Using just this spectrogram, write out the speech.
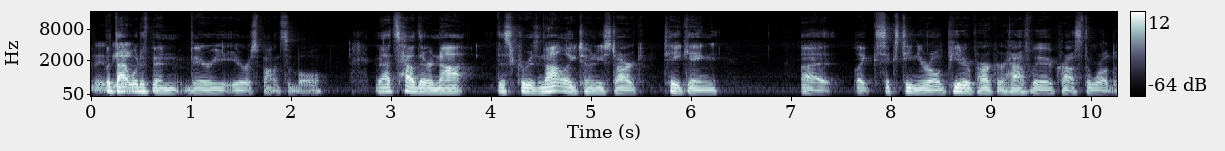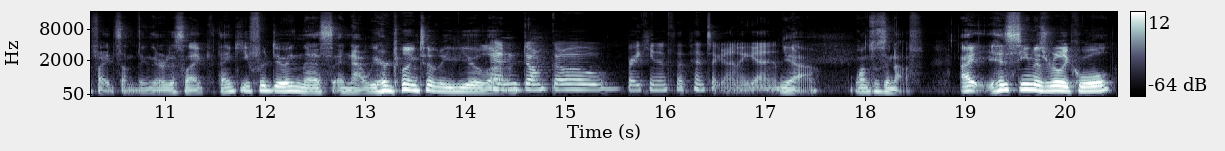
movie. But that would have been very irresponsible. That's how they're not. This crew is not like Tony Stark taking, uh, like sixteen year old Peter Parker halfway across the world to fight something. They're just like, thank you for doing this, and now we are going to leave you alone. And don't go breaking into the Pentagon again. Yeah, once was enough. I his scene is really cool.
